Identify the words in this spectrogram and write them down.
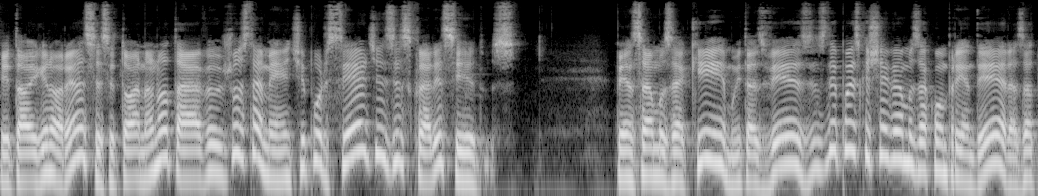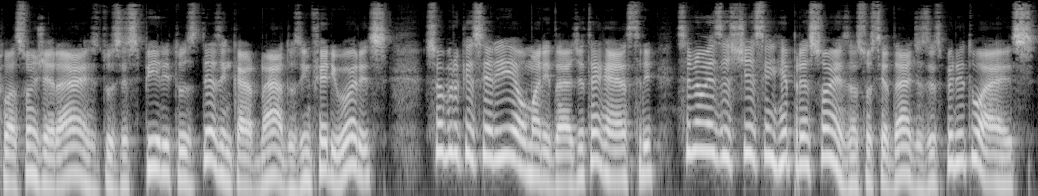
e tal ignorância se torna notável justamente por serdes esclarecidos. Pensamos aqui, muitas vezes, depois que chegamos a compreender as atuações gerais dos espíritos desencarnados inferiores, sobre o que seria a humanidade terrestre se não existissem repressões nas sociedades espirituais,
